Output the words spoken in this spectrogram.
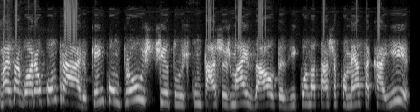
Mas agora é o contrário. Quem comprou os títulos com taxas mais altas e quando a taxa começa a cair,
